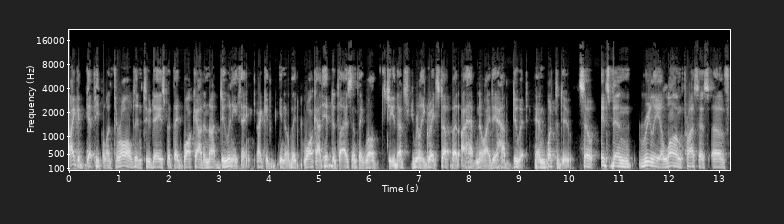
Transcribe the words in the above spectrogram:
I could get people enthralled in two days, but they'd walk out and not do anything. I could, you know, they'd walk out hypnotized and think, well, gee, that's really great stuff, but I have no idea how to do it and what to do. So it's been really a long process of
